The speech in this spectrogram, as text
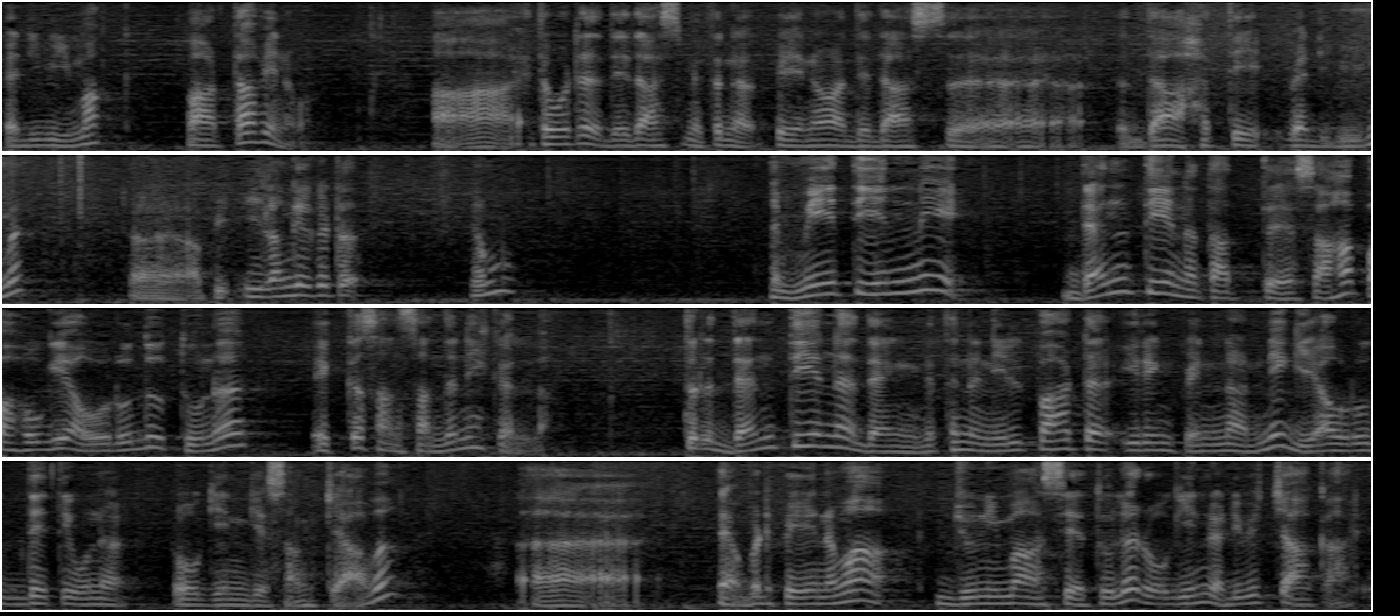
පැඩිවීමක් වාර්තා වෙනවා. Uh, එතකොට දෙදස් මෙතන පේනවා දෙදස් uh, දාහතේ වැඩිවීම අපි ඊළඟකට යමු මේ තියෙන්නේ දැන් තියෙන තත්ත්වය සහ පහුගේ අවුරුදු තුන එක්ක සංසන්ධනය කරලා. තොර දැන්තියන දැන් මෙතන නිල්පාට ඉරිං පෙන්න්නන්නේ ගිය අවුරුද්ධ තිවුණ රෝගීන්ගේ සංඛ්‍යාව ඔබට පේනවා ජුනිමාසය තුළ රෝගීන් වැඩිවිච් ආකාරය.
